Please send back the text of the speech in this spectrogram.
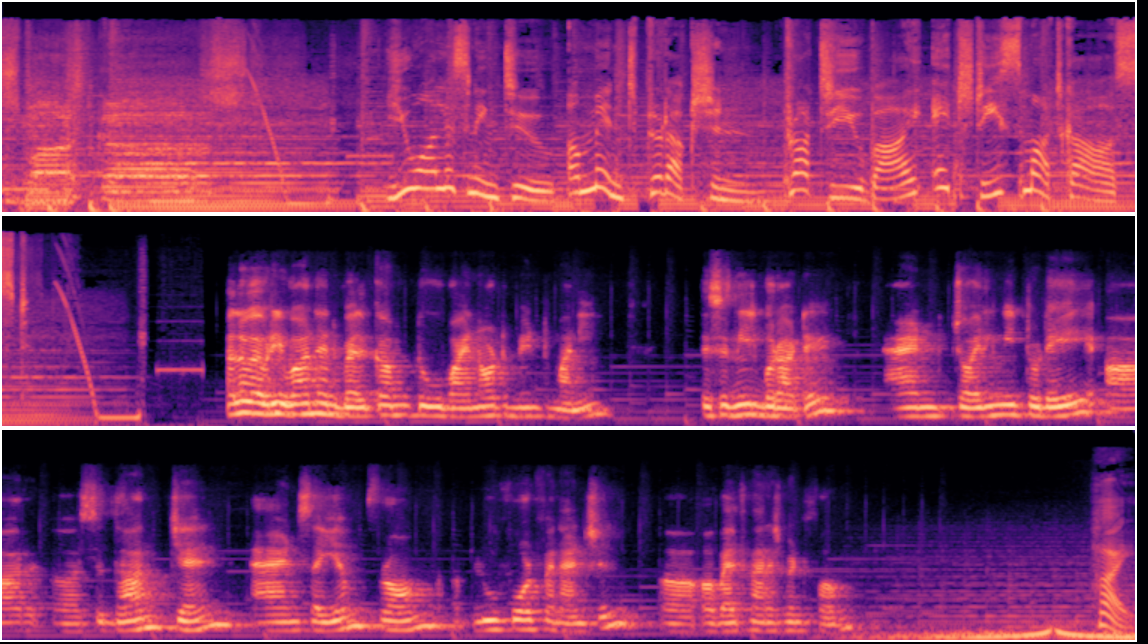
Smartcast. You are listening to a Mint production brought to you by HT Smartcast. Hello, everyone, and welcome to Why Not Mint Money. This is Neil Borate, and joining me today are uh, Siddhant Jain and Sayam from Blue Fort Financial, uh, a wealth management firm. Hi,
